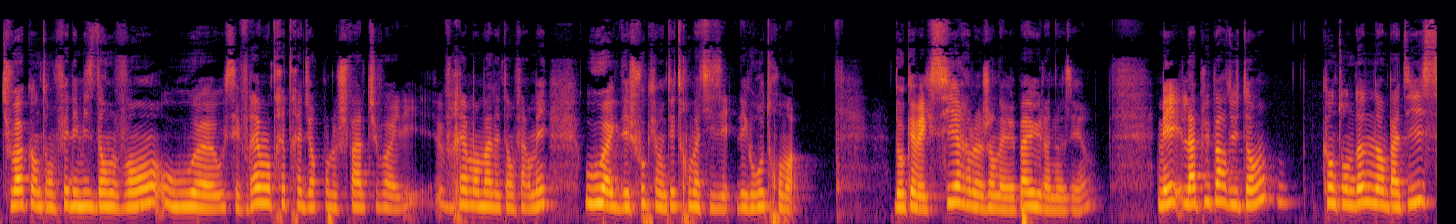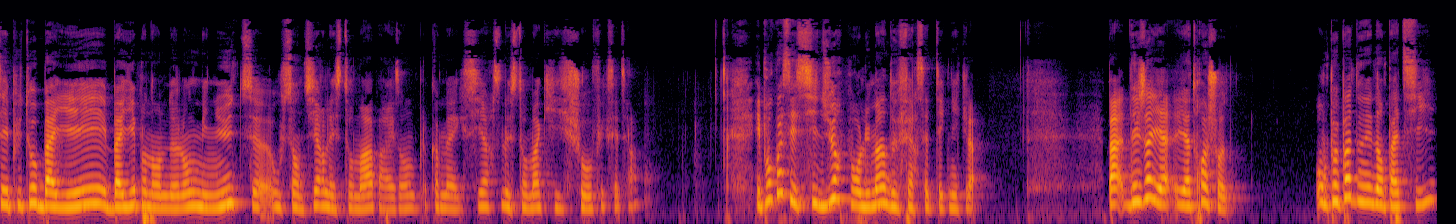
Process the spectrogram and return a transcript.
tu vois, quand on fait des mises dans le vent ou euh, où c'est vraiment très très dur pour le cheval, tu vois, il est vraiment mal d'être enfermé, ou avec des chevaux qui ont été traumatisés, des gros traumas. Donc avec cire, j'en avais pas eu la nausée. Hein. Mais la plupart du temps, quand on donne l'empathie, c'est plutôt bailler, bailler pendant de longues minutes, euh, ou sentir l'estomac, par exemple, comme avec cire, l'estomac qui chauffe, etc. Et pourquoi c'est si dur pour l'humain de faire cette technique-là? Bah, Déjà, il y, a trois choses. On ne peut pas donner d'empathie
